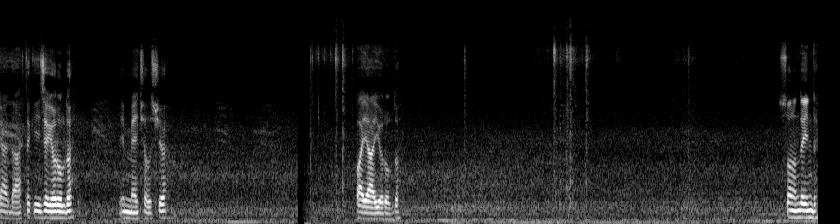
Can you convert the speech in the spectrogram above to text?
Geldi artık iyice yoruldu. İnmeye çalışıyor. Bayağı yoruldu. Sonunda indi.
